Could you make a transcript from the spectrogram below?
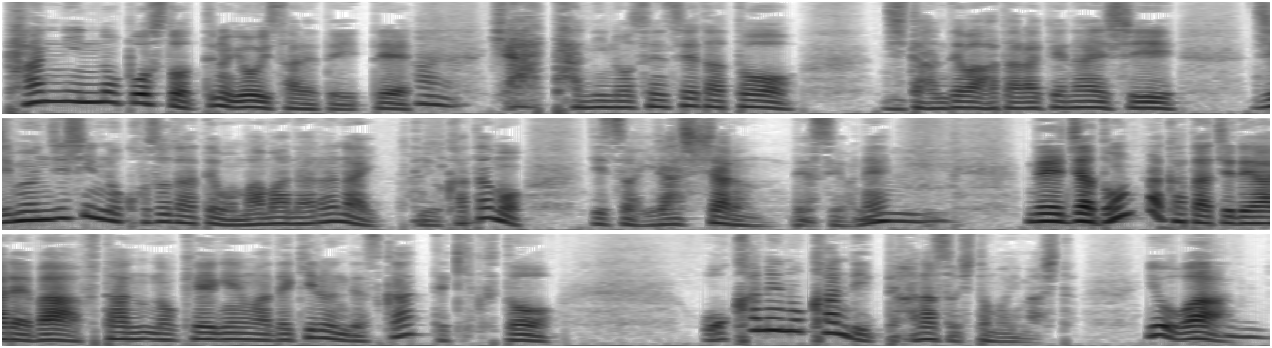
担任のポストっていうのを用意されていて、はい、いや、担任の先生だと、時短では働けないし、自分自身の子育てもままならないっていう方も実はいらっしゃるんですよね。うん、で、じゃあどんな形であれば負担の軽減はできるんですかって聞くと、お金の管理って話す人もいました。要は、うん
